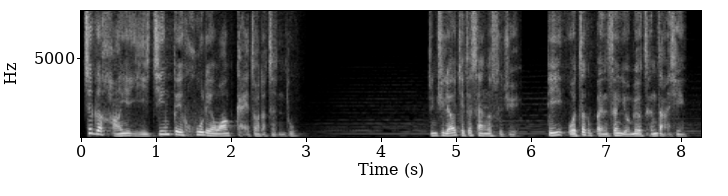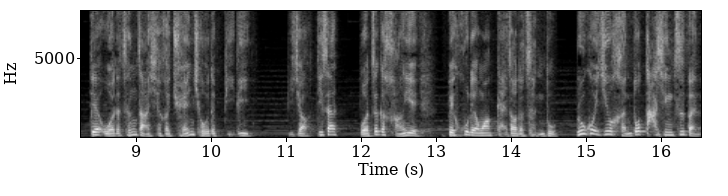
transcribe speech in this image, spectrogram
这个行业已经被互联网改造的程度。你去了解这三个数据：第一，我这个本身有没有成长性；第二，我的成长性和全球的比例比较；第三，我这个行业被互联网改造的程度。如果已经有很多大型资本，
